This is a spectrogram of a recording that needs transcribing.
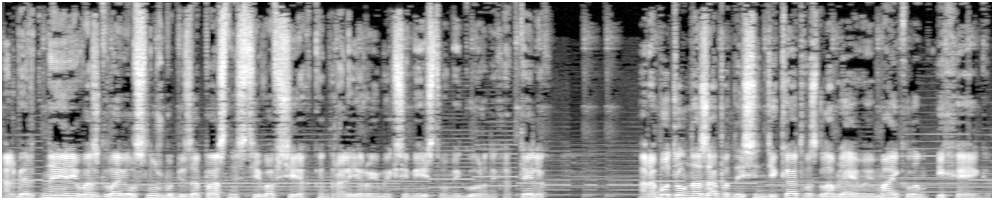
Альберт Нерри возглавил службу безопасности во всех контролируемых семействами горных отелях, работал на западный синдикат, возглавляемый Майклом и Хейгом.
